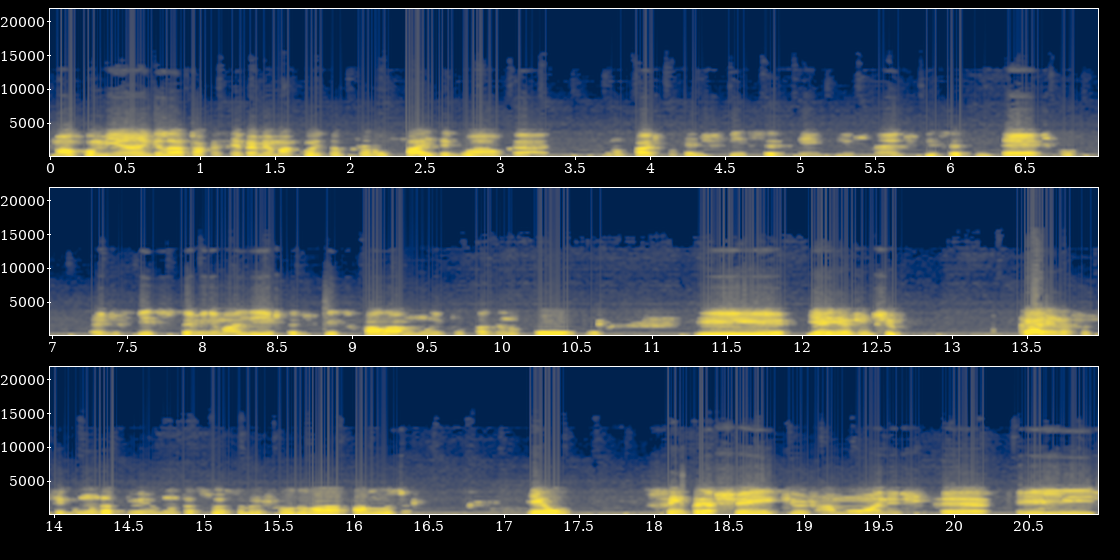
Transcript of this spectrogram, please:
Malcolm Young lá toca sempre a mesma coisa. Então por que não faz igual, cara? Por que não faz? Porque é difícil ser simples, né? É difícil ser sintético, é difícil ser minimalista, é difícil falar muito fazendo pouco. E, e aí a gente cai nessa segunda pergunta sua sobre o show do Lollapalooza. Eu sempre achei que os Ramones é, eles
